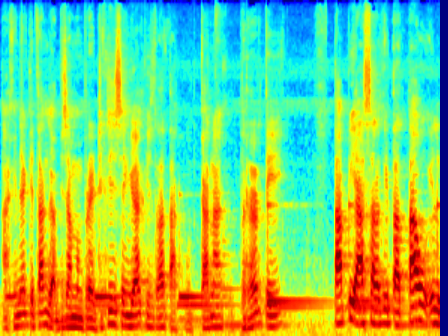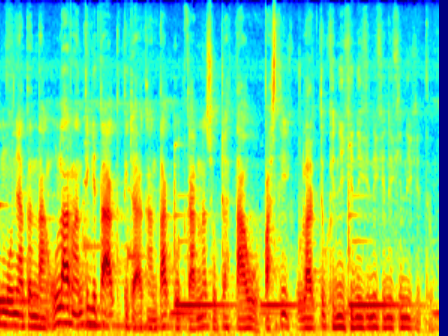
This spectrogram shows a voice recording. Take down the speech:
akhirnya kita nggak bisa memprediksi sehingga kita takut. Karena berarti tapi asal kita tahu ilmunya tentang ular nanti kita tidak akan takut karena sudah tahu. Pasti ular itu gini gini gini gini gini gitu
